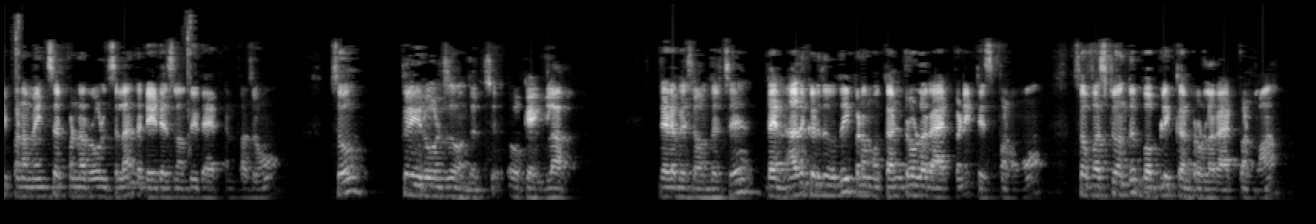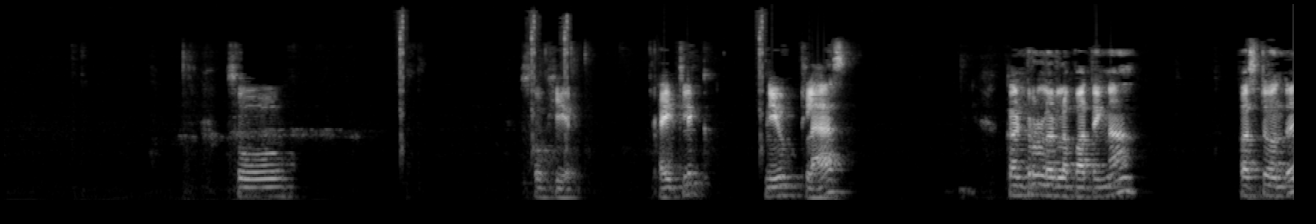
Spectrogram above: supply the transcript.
இப்போ நம்ம இன்சர்ட் பண்ண ரோல்ஸ் எல்லாம் இந்த டேட்டாஸில் வந்து இதை ஆட் பார்த்துவோம் ஸோ த்ரீ ரோல்ஸும் வந்துருச்சு. ஓகேங்களா டேட்டாபேஸில் வந்துருச்சு. தென் அதுக்கடுத்து வந்து இப்போ நம்ம கண்ட்ரோலர் ஆட் பண்ணி டெஸ்ட் பண்ணுவோம். ஸோ ஃபஸ்ட்டு வந்து பப்ளிக் கண்ட்ரோலர் ஆட் பண்ணலாம். So so here right click new class கண்ட்ரோலரில் பார்த்தீங்கன்னா ஃபஸ்ட்டு வந்து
